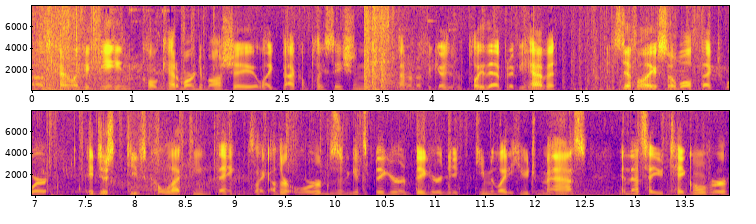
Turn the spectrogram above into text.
uh, it's kind of like a game called Katamari Damacy like back on PlayStation. I don't know if you guys ever played that, but if you haven't, it's definitely like a snowball effect where it just keeps collecting things like other orbs and it gets bigger and bigger and you accumulate a huge mass and that's how you take over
